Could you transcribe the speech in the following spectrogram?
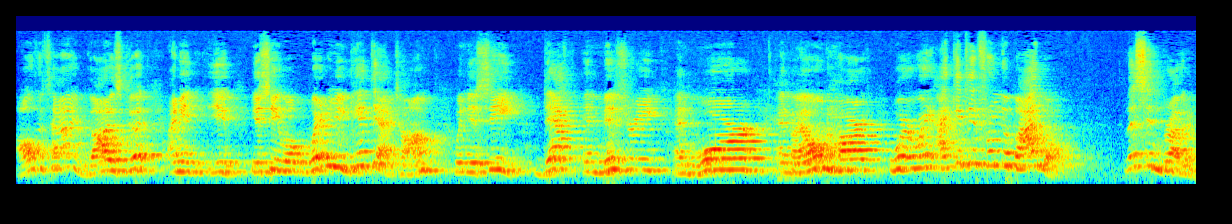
all the time. God is good. I mean, you, you see, well, where do you get that, Tom? When you see death and misery and war and my own heart, where, where I get it from the Bible. Listen, brother.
